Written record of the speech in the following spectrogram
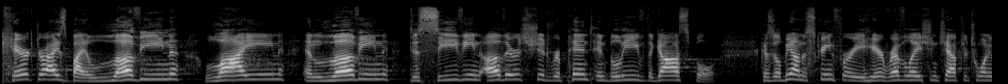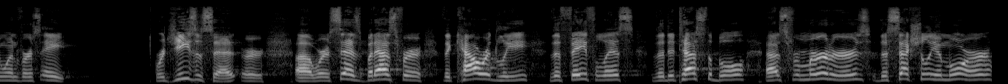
characterized by loving, lying, and loving, deceiving others should repent and believe the gospel. Because it'll be on the screen for you here, Revelation chapter 21, verse 8 where Jesus said, or uh, where it says, But as for the cowardly, the faithless, the detestable, as for murderers, the sexually immoral,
